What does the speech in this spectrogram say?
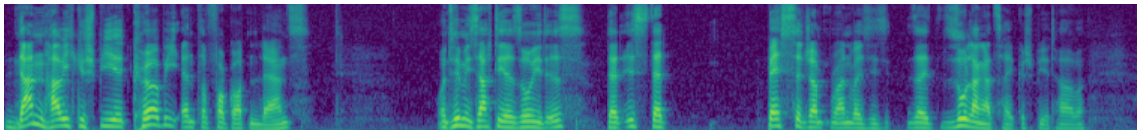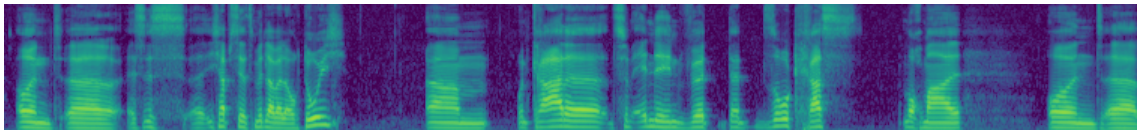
dann habe ich gespielt Kirby and the Forgotten Lands. Und Tim, ich sag dir so, wie es ist. Das ist das beste Jump'n'Run, weil ich seit so langer Zeit gespielt habe. Und äh, es ist, äh, ich habe es jetzt mittlerweile auch durch. Ähm, und gerade zum Ende hin wird das so krass nochmal. Und äh,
